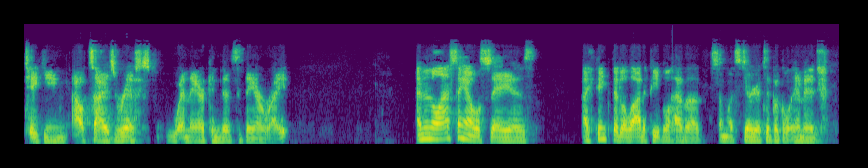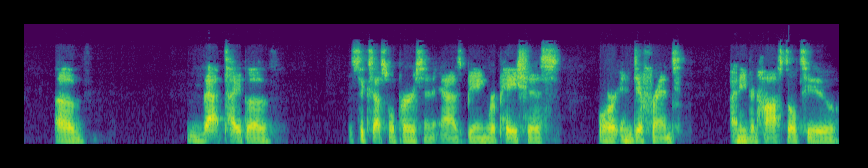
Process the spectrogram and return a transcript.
taking outsized risks when they are convinced that they are right. And then the last thing I will say is I think that a lot of people have a somewhat stereotypical image of that type of successful person as being rapacious or indifferent and even hostile to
